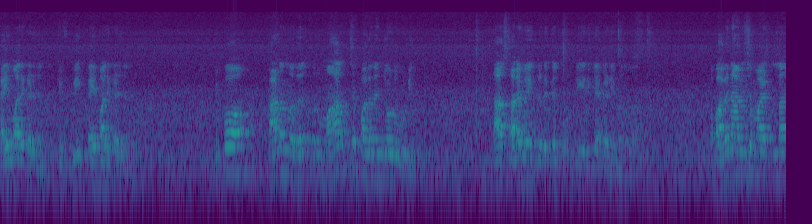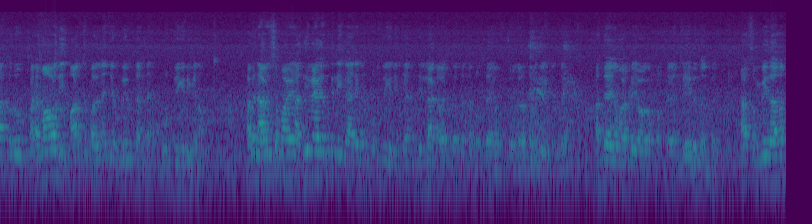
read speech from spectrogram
കൈമാറി കഴിഞ്ഞിട്ടുണ്ട്. കിഫ്ബി കൈമാറി കഴിഞ്ഞിട്ടുണ്ട്. ഇപ്പോ കാണുന്നത് ഒരു മാർച്ച് പതിനഞ്ചോടുകൂടി ആ സ്ഥലം ഏറ്റെടുക്കൽ പൂർത്തീകരിക്കാൻ കഴിയുമെന്നുള്ളതാണ്. അപ്പൊ അതിനാവശ്യമായിട്ടുള്ള ഒരു പരമാവധി മാർച്ച് പൂർത്തീകരിക്കണം അതിനാവശ്യമായ അതിവേഗത്തിൽ ഈ കാര്യങ്ങൾ പൂർത്തീകരിക്കാൻ ജില്ലാ കളക്ടർ തന്നെ പ്രത്യേകം ചുമതല നൽകിയിട്ടുണ്ട്. അദ്ദേഹം അവരുടെ യോഗം പ്രത്യേകം ചേരുന്നുണ്ട്. ആ സംവിധാനം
